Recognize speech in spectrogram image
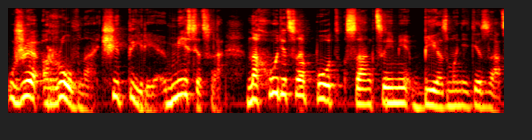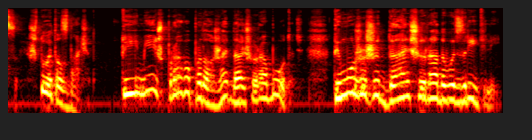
уже ровно 4 месяца находится под санкциями без монетизации. Что это значит? Ты имеешь право продолжать дальше работать. Ты можешь и дальше радовать зрителей.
